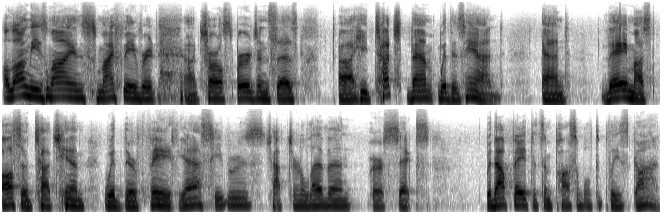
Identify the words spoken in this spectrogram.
Along these lines, my favorite, uh, Charles Spurgeon says, uh, he touched them with his hand, and they must also touch him with their faith. Yes, Hebrews chapter 11, verse 6. Without faith, it's impossible to please God.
